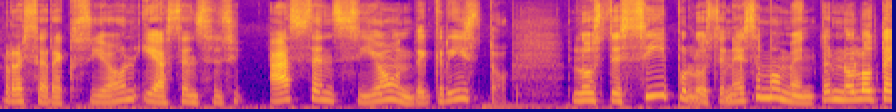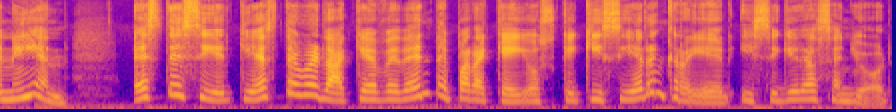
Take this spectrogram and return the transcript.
resurrección y ascensión de Cristo. Los discípulos en ese momento no lo tenían. Es decir, que es de verdad que evidente para aquellos que quisieran creer y seguir al Señor,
